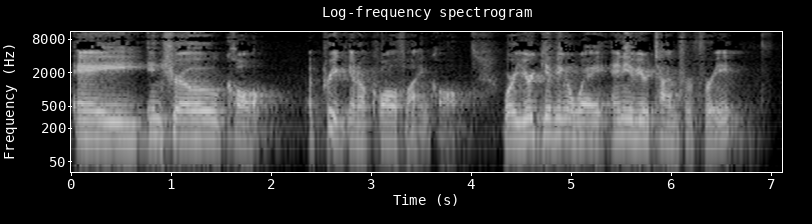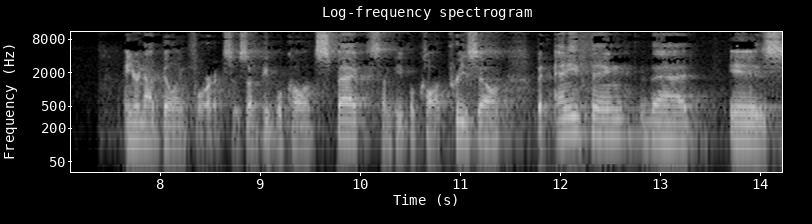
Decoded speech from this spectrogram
a intro call, a pre, you know, qualifying call, where you're giving away any of your time for free and you're not billing for it. So some people call it spec, some people call it pre-sale, but anything that is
